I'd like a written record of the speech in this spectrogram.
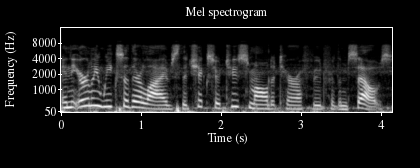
In the early weeks of their lives, the chicks are too small to tear off food for themselves,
